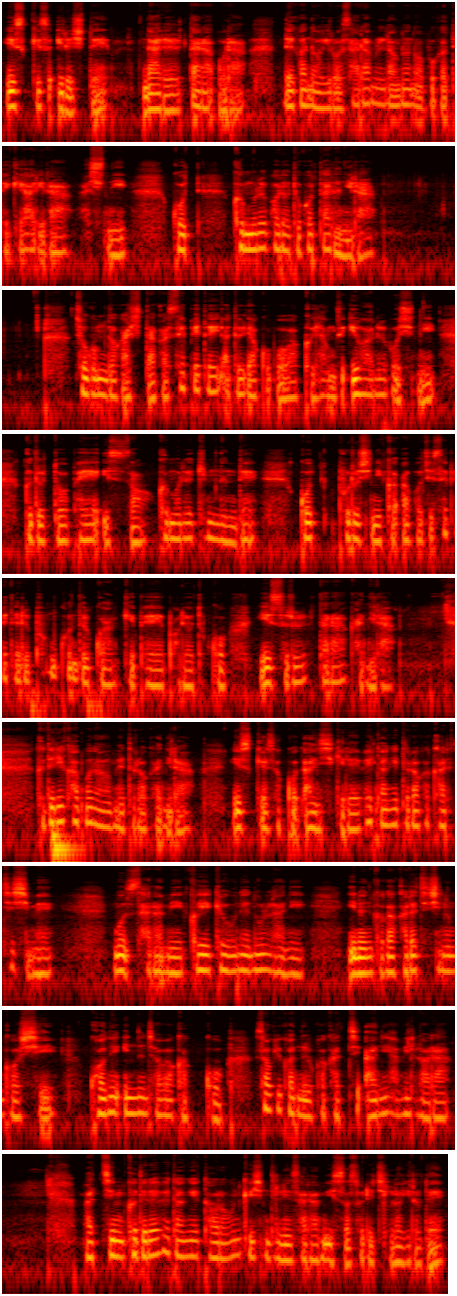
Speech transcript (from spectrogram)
예수께서 이르시되 나를 따라오라. 내가 너희로 사람을 낚는 어부가 되게 하리라 하시니 곧 그물을 버려두고 따르니라. 조금 더 가시다가 세베대의 아들 야고보와 그 형제 요한을 보시니 그들도 배에 있어 그물을 깁는데 곧 부르시니 그 아버지 세베대를 품꾼들과 함께 배에 버려두고 예수를 따라가니라. 그들이 가버나움에 들어가니라. 예수께서 곧 안식일에 회당에 들어가 가르치심에 못 사람이 그의 교훈에 놀라니 이는 그가 가르치시는 것이 권위 있는 자와 같고 서기관들과 같지 아니함일러라. 마침 그들의 회당에 더러운 귀신 들린 사람이 있어 소리질러 이르되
